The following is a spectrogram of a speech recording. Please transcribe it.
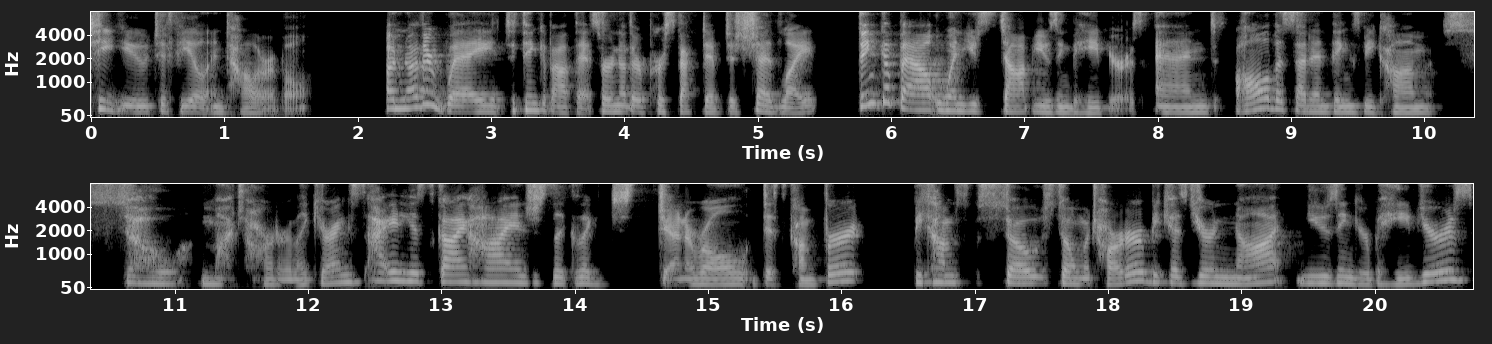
to you to feel intolerable. Another way to think about this, or another perspective to shed light, think about when you stop using behaviors and all of a sudden things become so much harder. Like your anxiety is sky high and just like, like just general discomfort becomes so, so much harder because you're not using your behaviors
